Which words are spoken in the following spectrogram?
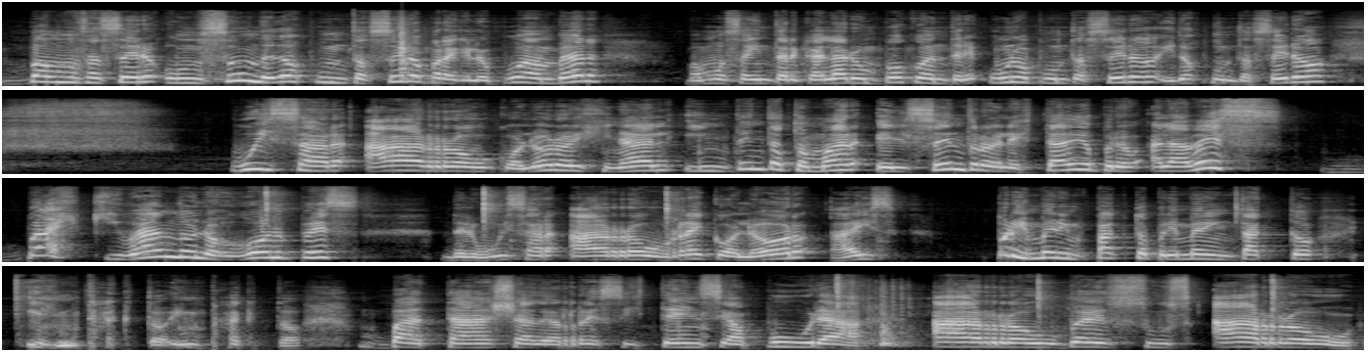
Vamos a hacer un zoom de 2.0 para que lo puedan ver. Vamos a intercalar un poco entre 1.0 y 2.0. Wizard Arrow, color original, intenta tomar el centro del estadio, pero a la vez va esquivando los golpes del Wizard Arrow recolor. Ice Primer impacto, primer intacto, intacto, impacto. Batalla de resistencia pura. Arrow versus Arrow.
